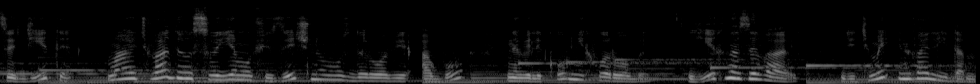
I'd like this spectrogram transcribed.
Це діти мають вади у своєму фізичному здоров'ї або невиліковні хвороби. Їх називають дітьми-інвалідами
